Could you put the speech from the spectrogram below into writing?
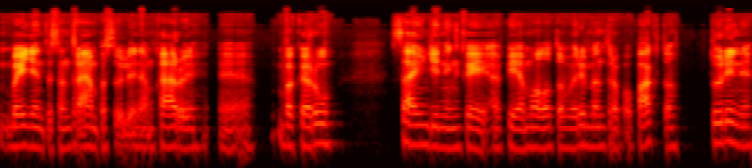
baigiantis antrajam pasauliniam karui, e, vakarų sąjungininkai apie Molotovo-Ribbentropo pakto turinį,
